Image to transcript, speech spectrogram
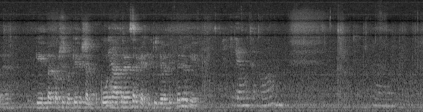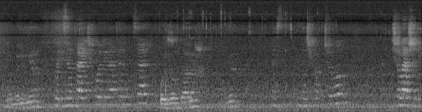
lehet géppel kapcsolatban kérdésem, a koordinátorrendszereket ki tudja vetíteni a gép? Igen, mutatom. A meridian, Horizontális koordinátorrendszer, horizontális, igen. ezt le is kapcsolom. És a második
